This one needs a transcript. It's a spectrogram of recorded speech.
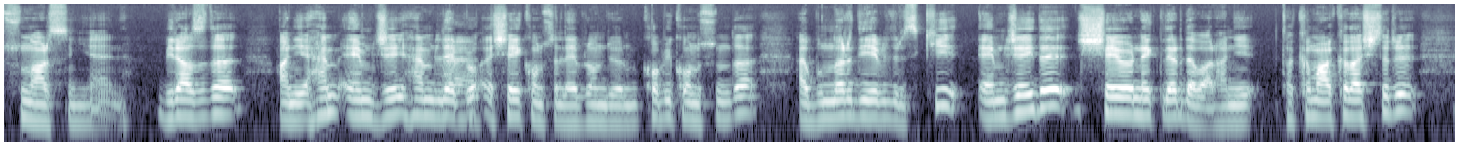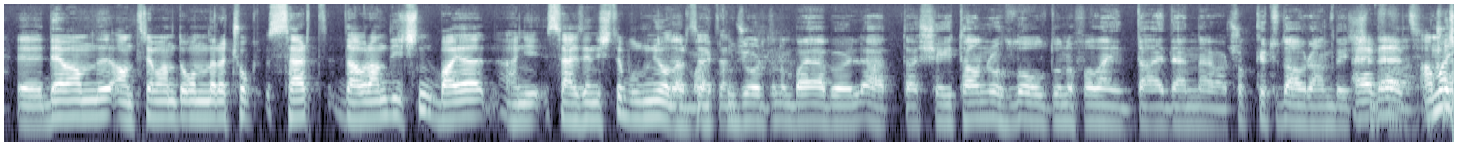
sunarsın yani. Biraz da hani hem MJ hem Lebron şey konusunda Lebron diyorum Kobe konusunda ha, bunları diyebiliriz ki MJ'de şey örnekleri de var. Hani takım arkadaşları e, devamlı antrenmanda onlara çok sert davrandığı için baya hani serzenişte bulunuyorlar Michael zaten. Jordan'ın baya böyle hatta şeytan ruhlu olduğunu falan iddia edenler var. Çok kötü davrandığı için Evet. falan. Ama Onları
